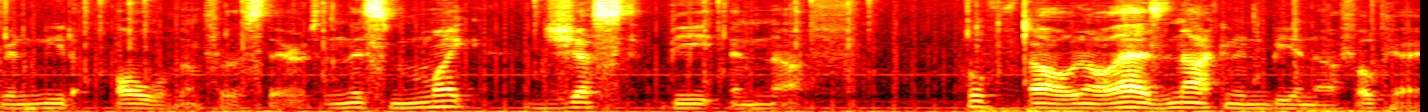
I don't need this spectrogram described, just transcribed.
We're going to need all of them for the stairs. And this might just be enough. Hope oh, no, that is not going to be enough. Okay.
